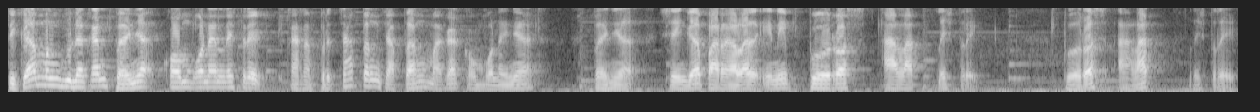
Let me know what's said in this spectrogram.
Tiga menggunakan banyak komponen listrik. Karena bercabang-cabang maka komponennya banyak. Sehingga paralel ini boros alat listrik boros alat listrik.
